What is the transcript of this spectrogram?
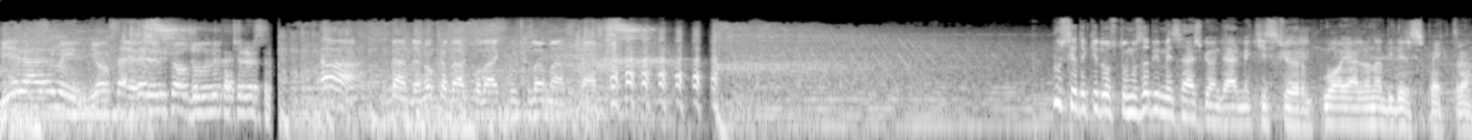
Bir yere ayrılmayın yoksa eve dönüş yolculuğunu kaçırırsın. Aa, benden o kadar kolay kurtulamazlar. Rusya'daki dostumuza bir mesaj göndermek istiyorum. Bu ayarlanabilir Spectra.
